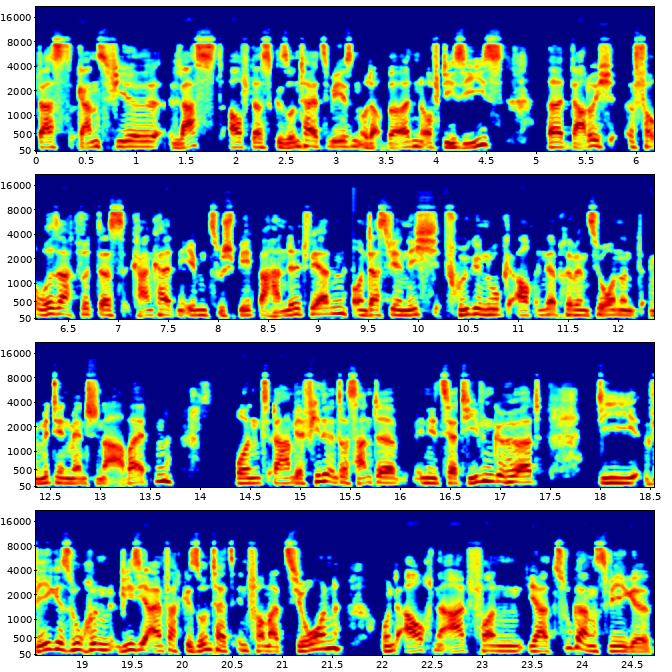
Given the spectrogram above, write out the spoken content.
dass ganz viel Last auf das Gesundheitswesen oder Burden of Disease äh, dadurch verursacht wird, dass Krankheiten eben zu spät behandelt werden und dass wir nicht früh genug auch in der Prävention und mit den Menschen arbeiten. Und da haben wir viele interessante Initiativen gehört, die Wege suchen, wie sie einfach Gesundheitsinformation und auch eine Art von ja, Zugangswege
